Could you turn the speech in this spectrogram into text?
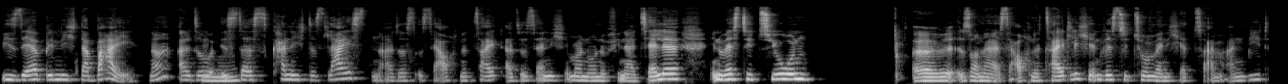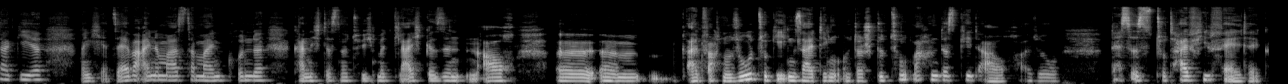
wie sehr bin ich dabei? Ne? Also mhm. ist das, kann ich das leisten? Also es ist ja auch eine Zeit, also es ist ja nicht immer nur eine finanzielle Investition, äh, sondern es ist auch eine zeitliche Investition. Wenn ich jetzt zu einem Anbieter gehe, wenn ich jetzt selber eine Mastermind gründe, kann ich das natürlich mit Gleichgesinnten auch äh, ähm, einfach nur so zur gegenseitigen Unterstützung machen. Das geht auch. Also das ist total vielfältig.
